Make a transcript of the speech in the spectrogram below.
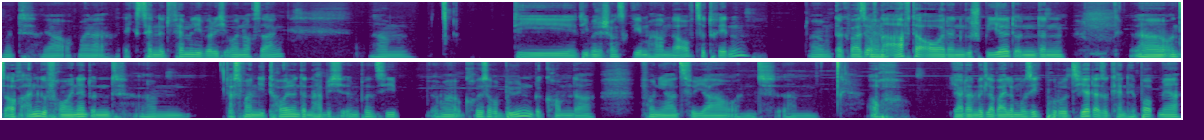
mit ja auch meiner Extended Family, würde ich immer noch sagen, ähm, die, die mir die Chance gegeben haben, da aufzutreten. Ähm, da quasi ja. auf einer After Hour dann gespielt und dann äh, uns auch angefreundet und ähm, das fanden die toll und dann habe ich im Prinzip immer größere Bühnen bekommen da von Jahr zu Jahr und ähm, auch ja dann mittlerweile Musik produziert, also kein Hip-Hop mehr,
